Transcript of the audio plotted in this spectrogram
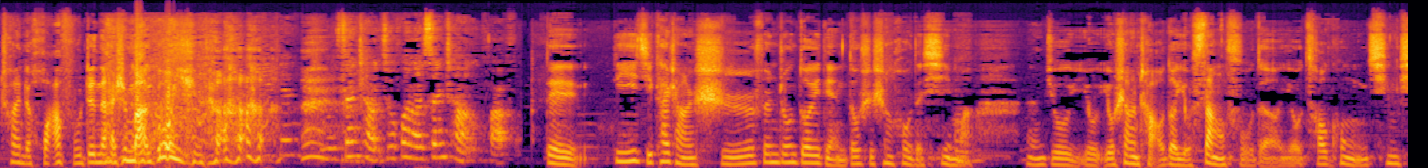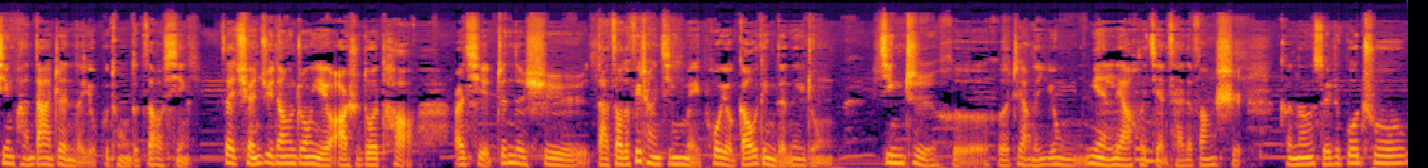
穿着华服真的还是蛮过瘾的。三场就换了三场华服。对。第一集开场十分钟多一点都是身后的戏嘛，嗯，就有有上朝的，有丧服的，有操控星星盘大阵的，有不同的造型，在全剧当中也有二十多套，而且真的是打造的非常精美，颇有高定的那种精致和和这样的用面料和剪裁的方式，可能随着播出，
